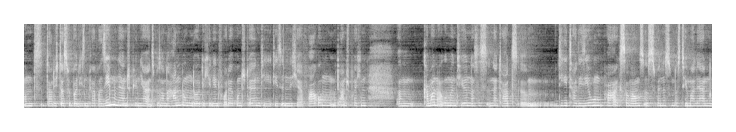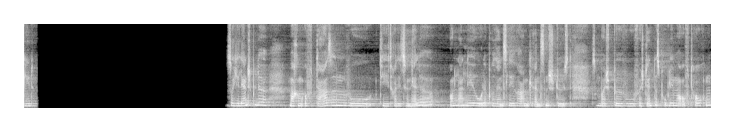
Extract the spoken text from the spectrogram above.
Und dadurch, dass wir bei diesen pervasiven Lernspielen ja insbesondere Handlungen deutlich in den Vordergrund stellen, die die sinnliche Erfahrung mit ansprechen, ähm, kann man argumentieren, dass es in der Tat ähm, Digitalisierung par excellence ist, wenn es um das Thema Lernen geht. Solche Lernspiele machen oft da Sinn, wo die traditionelle Online-Lehre oder Präsenzlehre an Grenzen stößt. Zum Beispiel, wo Verständnisprobleme auftauchen,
